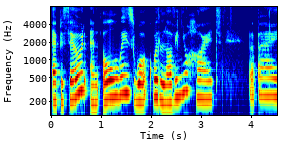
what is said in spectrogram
episode. And always walk with love in your heart. Bye bye.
